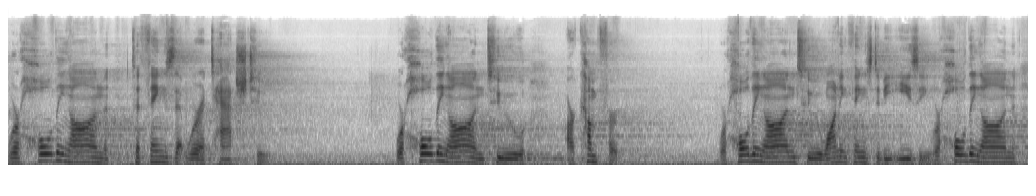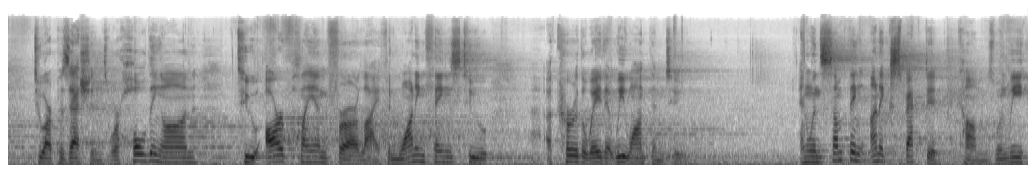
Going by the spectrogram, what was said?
we're holding on to things that we're attached to. We're holding on to our comfort. We're holding on to wanting things to be easy. We're holding on to our possessions. We're holding on to our plan for our life and wanting things to occur the way that we want them to. And when something unexpected comes, when we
